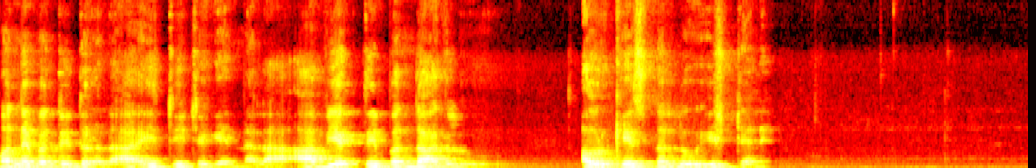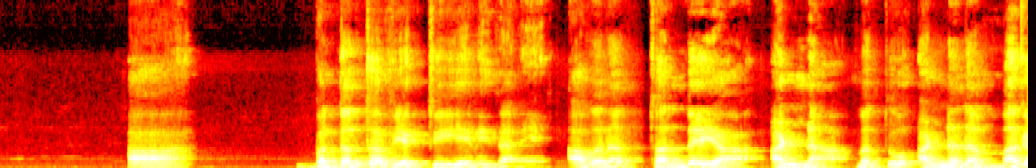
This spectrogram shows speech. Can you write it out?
ಮೊನ್ನೆ ಬಂದಿದ್ರಲ್ಲ ಇತ್ತೀಚೆಗೆ ಏನಲ್ಲ ಆ ವ್ಯಕ್ತಿ ಬಂದಾಗಲೂ ಅವ್ರ ಕೇಸ್ನಲ್ಲೂ ಇಷ್ಟೇನೆ. ಆ ಬಂದಂಥ ವ್ಯಕ್ತಿ ಏನಿದ್ದಾನೆ? ಅವನ ತಂದೆಯ ಅಣ್ಣ ಮತ್ತು ಅಣ್ಣನ ಮಗ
